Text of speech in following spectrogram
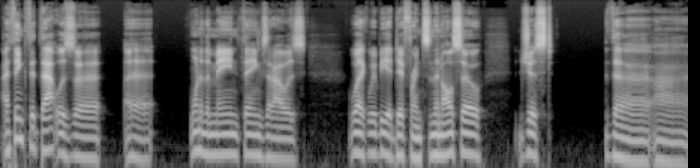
I think that that was a, a one of the main things that I was like would be a difference, and then also just the uh,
